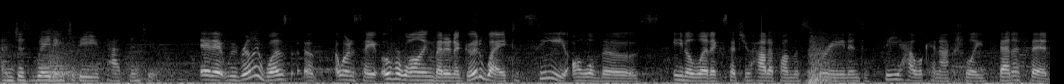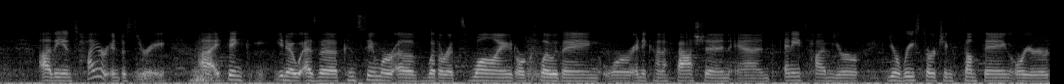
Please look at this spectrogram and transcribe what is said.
and just waiting to be tapped into and it really was, uh, I want to say, overwhelming, but in a good way, to see all of those analytics that you had up on the screen and to see how it can actually benefit uh, the entire industry. Uh, I think, you know, as a consumer of whether it's wine or clothing or any kind of fashion, and anytime you're you're researching something or you're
